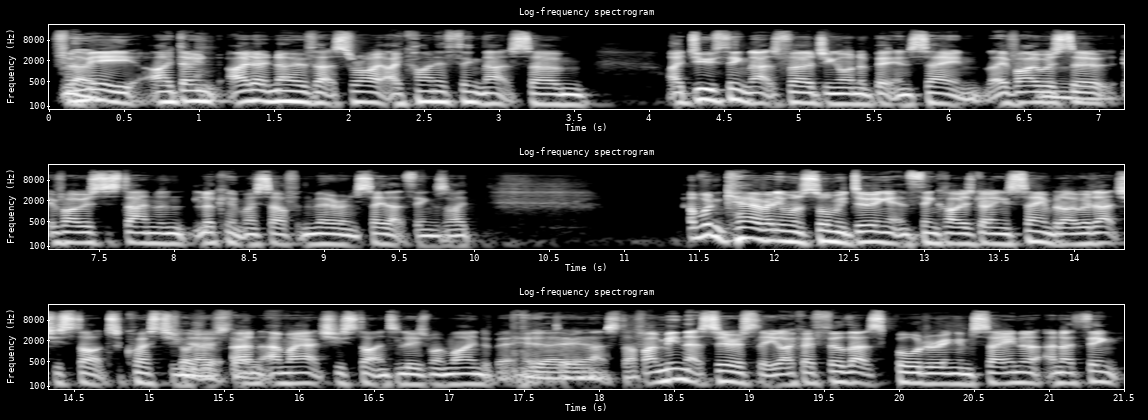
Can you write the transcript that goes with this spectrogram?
For No. me, I don't, I don't know if that's right. I kind of think that's. Um, I do think that's verging on a bit insane. If I was to, if I was to stand and look at myself in the mirror and say that things, I, I wouldn't care if anyone saw me doing it and think I was going insane, but I would actually start to question, you know, and am I actually starting to lose my mind a bit here Yeah, doing yeah. that stuff? I mean that seriously. Like I feel that's bordering insane, uh, and I think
